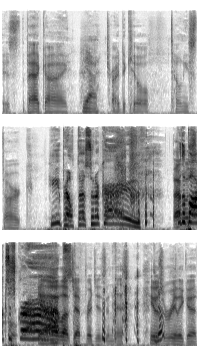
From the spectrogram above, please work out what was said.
is the bad guy. Yeah. Tried to kill Tony Stark. He built this in a cave That with a was box cool. of scraps. Yeah, I love Jeff Bridges in this. He was really good.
